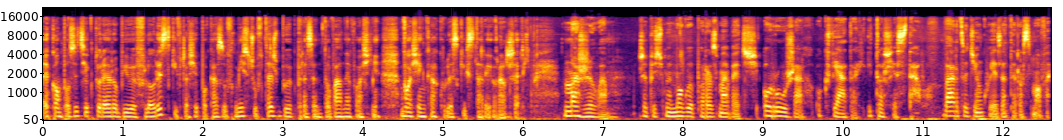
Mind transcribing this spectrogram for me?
e, kompozycje, które robiły florystki w czasie pokazów mistrzów też były prezentowane właśnie w Łazienkach Królewskich Starej Oranżerii. Marzyłam, żebyśmy mogły porozmawiać o różach, o kwiatach i to się stało. Bardzo dziękuję za tę rozmowę.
